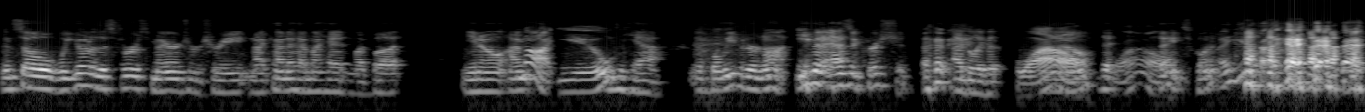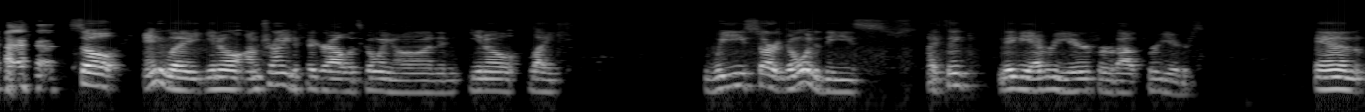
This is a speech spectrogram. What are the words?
And so we go to this first marriage retreat, and I kind of have my head in my butt. You know, I'm Not you. Yeah, believe it or not, even as a Christian. I believe it. wow. Well, th- wow. Thanks, Clint. yeah. So anyway, you know, I'm trying to figure out what's going on, and you know, like we start going to these. I think maybe every year for about three years, and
